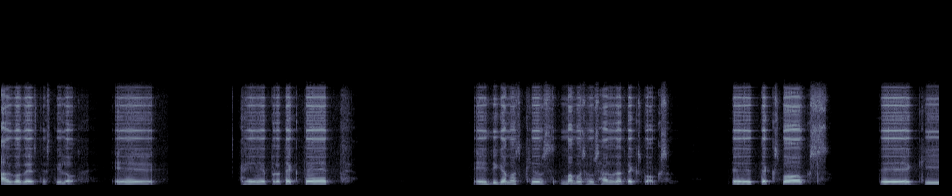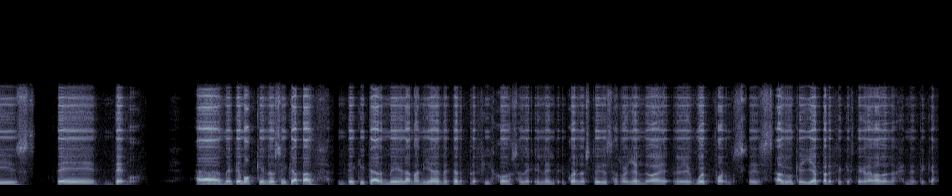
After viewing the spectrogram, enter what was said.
algo de este estilo. Eh, eh, protected eh, digamos que vamos a usar una textbox. Textbox txt demo. Ah, me temo que no soy capaz de quitarme la manía de meter prefijos cuando estoy desarrollando eh, webforms. Es algo que ya parece que esté grabado en la genética.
